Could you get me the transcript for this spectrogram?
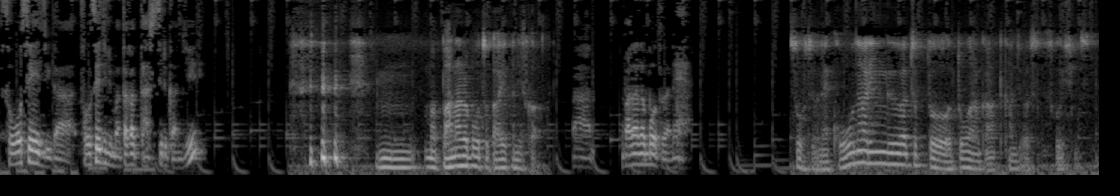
ソーセージが、ソーセージにまたがって走ってる感じ？うーん、まあ、バナナボートとかああいう感じですか？あーバナナボートだね。そうですよね。コーナーリングはちょっとどうなのかなって感じはすごいしますね。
